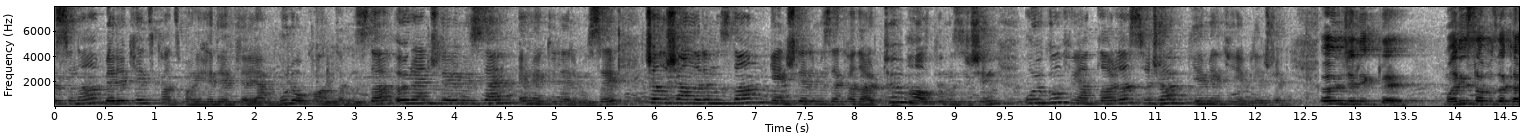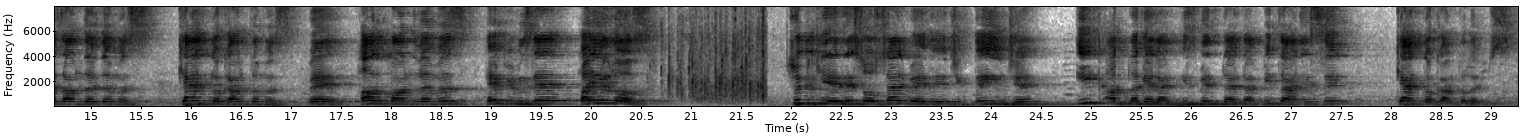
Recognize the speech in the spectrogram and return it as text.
sofrasına bereket katmayı hedefleyen bu lokantamızda öğrencilerimizden emeklilerimize, çalışanlarımızdan gençlerimize kadar tüm halkımız için uygun fiyatlarla sıcak yemek yiyebilecek. Öncelikle Manisa'mıza kazandırdığımız kent lokantamız ve halk bandırımız hepimize hayırlı olsun. Türkiye'de sosyal belediyecilik deyince ilk akla gelen hizmetlerden bir tanesi kent lokantalarımız.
